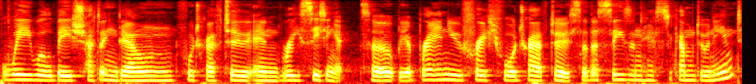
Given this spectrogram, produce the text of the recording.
we will be shutting down Forgecraft 2 and resetting it. So it'll be a brand new, fresh Forgecraft 2. So this season has to come to an end.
